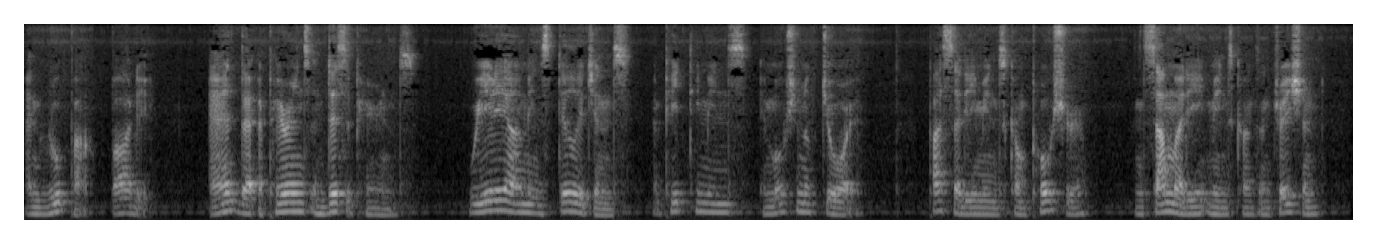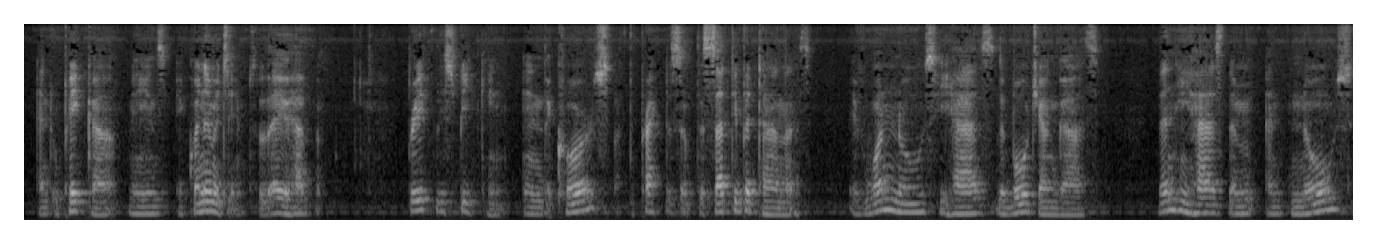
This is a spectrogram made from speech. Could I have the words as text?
and Rupa, body, and their appearance and disappearance. Virya means diligence, and Piti means emotion of joy. Passaddhi means composure, and Samadhi means concentration, and Upekkha means equanimity. So there you have them. Briefly speaking, in the course of the practice of the Satipatthanas, if one knows he has the Bojjhangas, then he has them and knows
